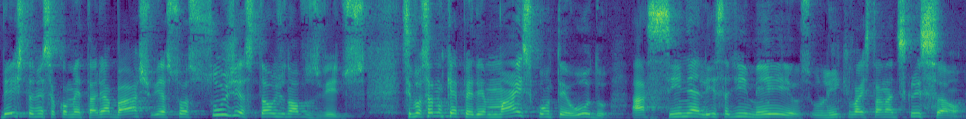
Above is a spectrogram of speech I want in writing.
Deixe também seu comentário abaixo e a sua sugestão de novos vídeos. Se você não quer perder mais conteúdo, assine a lista de e-mails. O link vai estar na descrição.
